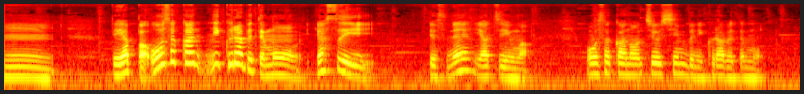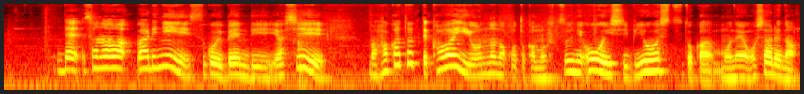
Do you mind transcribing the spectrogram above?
うん。でやっぱ大阪に比べても安いですね家賃は。大阪の中心部に比べても。でその割にすごい便利やし、まあ、博多って可愛い女の子とかも普通に多いし美容室とかもねおしゃれな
